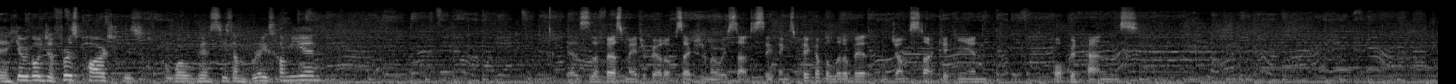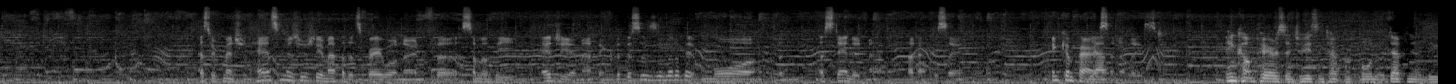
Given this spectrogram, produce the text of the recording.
And here we go into the first part. This is where we can see some breaks coming in. Yeah, this is the first major build-up section where we start to see things pick up a little bit, the jumps start kicking in, awkward patterns. As we've mentioned, Handsome is usually a mapper that's very well known for some of the edgier mapping, but this is a little bit more than a standard map, I'd have to say. In comparison, yeah. at least. In comparison to his entire portfolio, definitely.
